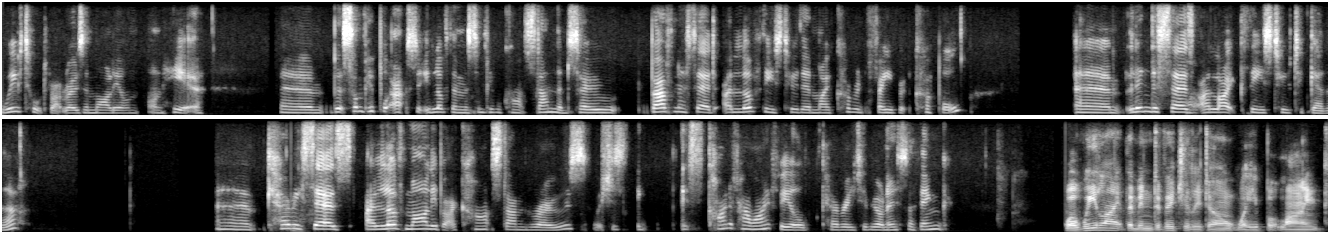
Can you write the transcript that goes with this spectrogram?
we've talked about Rose and Marley on on here, um, but some people absolutely love them and some people can't stand them. So Bavna said, I love these two. They're my current favourite couple. Um, Linda says, I like these two together. Um, Kerry says, I love Marley, but I can't stand Rose, which is it's kind of how I feel, Kerry, to be honest, I think. Well, we like them individually, don't we? But like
